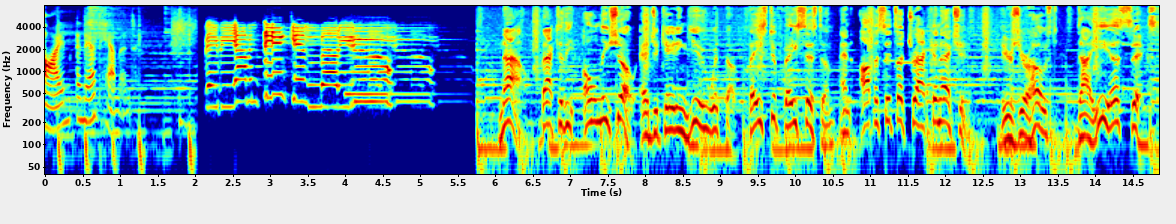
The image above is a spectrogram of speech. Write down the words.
I'm Annette Hammond. Baby, I've been thinking about you. Now, back to the only show educating you with the face to face system and opposites attract connection. Here's your host, Dia Six.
